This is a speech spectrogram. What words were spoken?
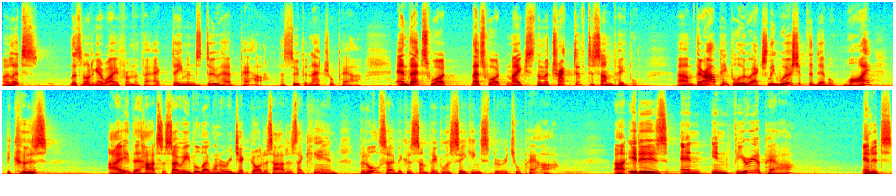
Oh, let's, let's not get away from the fact demons do have power, a supernatural power. And that's what, that's what makes them attractive to some people. Um, there are people who actually worship the devil. Why? Because a, their hearts are so evil, they want to reject God as hard as they can, but also because some people are seeking spiritual power. Uh, it is an inferior power, and it's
